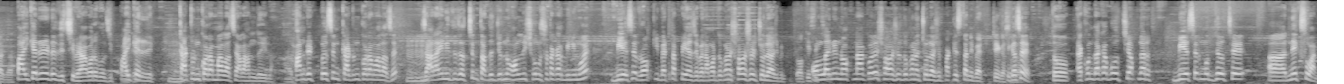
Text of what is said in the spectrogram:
টাকা। পাইকারি রেটে দিচ্ছি ভাই আবারও বলছি পাইকারি রেট কার্টুন করা মাল আছে আলহামদুলিল্লাহ। আচ্ছা। হান্ড্রেড পার্সেন্ট কার্টুন করা মাল আছে। যারাই নিতে যাচ্ছেন তাদের জন্য অনলি ষোলোশো টাকার বিনিময়ে বিএস এর রকি ব্যাটটা পেয়ে যাবেন। আমার দোকানে সরাসরি চলে আসবেন। অনলাইনে নক না করে সরাসরি দোকানে চলে আসেন পাকিস্তানি ব্যাট ঠিক আছে, তো এখন দেখাবো হচ্ছে আপনার বিএস এর মধ্যে হচ্ছে নেক্সট ওয়ান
